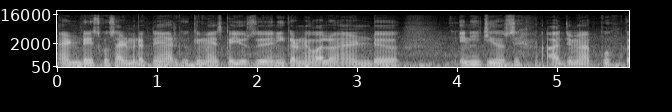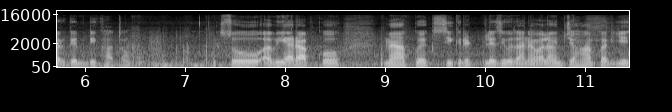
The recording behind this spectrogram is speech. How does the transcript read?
एंड इसको साइड में रखते हैं यार, क्योंकि मैं इसका यूज़ नहीं करने वाला हूँ, एंड इन्हीं चीज़ों से आज मैं आपको करके दिखाता हूँ। सो so, अभी यार आपको मैं आपको एक सीक्रेट प्लेस ही बताने वाला हूँ जहाँ पर ये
